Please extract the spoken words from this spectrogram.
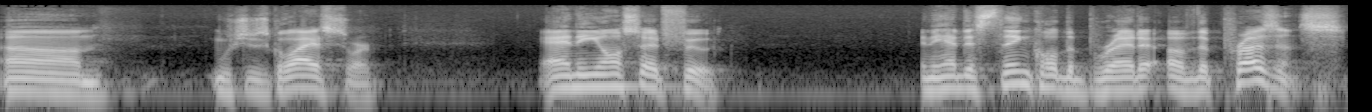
um, which was Goliath's sword, and he also had food, and he had this thing called the bread of the presence,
